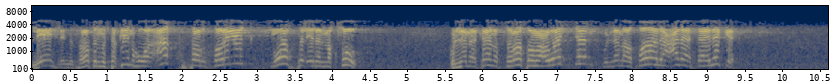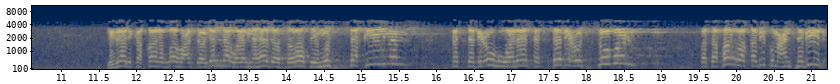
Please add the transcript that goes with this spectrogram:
ليه؟ لأن الصراط المستقيم هو أقصر طريق موصل إلى المقصود. كلما كان الصراط معوجا كلما طال على سالكه لذلك قال الله عز وجل وأن هذا صراطي مستقيما فاتبعوه ولا تتبعوا السبل فتفرق بكم عن سبيله.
